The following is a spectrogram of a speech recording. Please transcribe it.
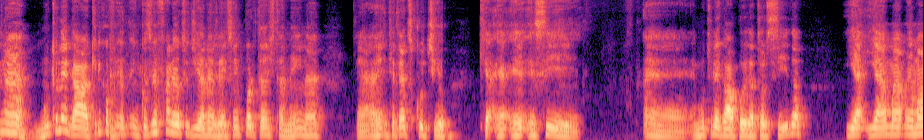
É, muito legal. Aquilo que eu, inclusive eu falei outro dia, né, gente? Isso é importante também, né? É, a gente até discutiu que é, é, esse é, é, muito legal o apoio da torcida e, é, e é, uma, é, uma,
